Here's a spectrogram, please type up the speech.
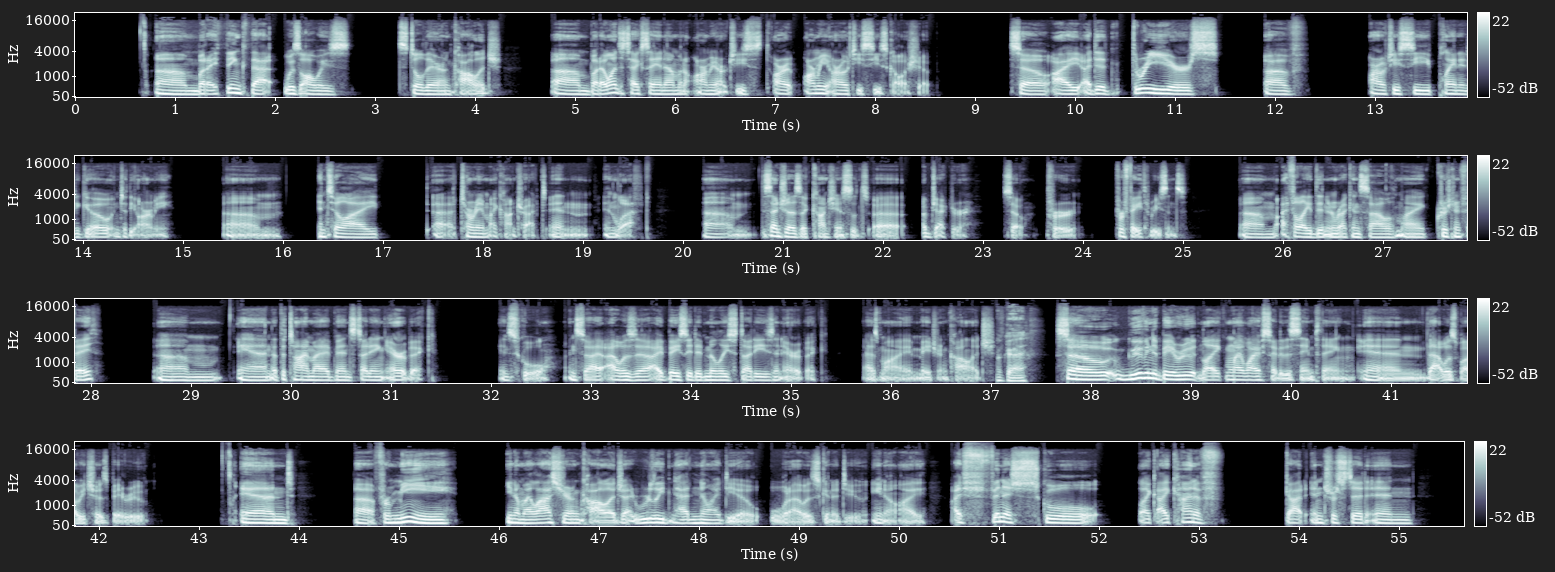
Um, but I think that was always still there in college. Um, but I went to Texas A&M on an Army ROTC, Army ROTC scholarship. So I, I did three years of ROTC planning to go into the army um, until I uh, terminated my contract and and left. Um, essentially as a conscientious uh, objector. So for for faith reasons, um, I felt like it didn't reconcile with my Christian faith. Um, and at the time, I had been studying Arabic in school, and so I, I was uh, I basically did Middle East studies in Arabic as my major in college. Okay. So moving to Beirut, like my wife studied the same thing, and that was why we chose Beirut. And uh, for me, you know, my last year in college, I really had no idea what I was going to do. You know, I I finished school like I kind of got interested in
